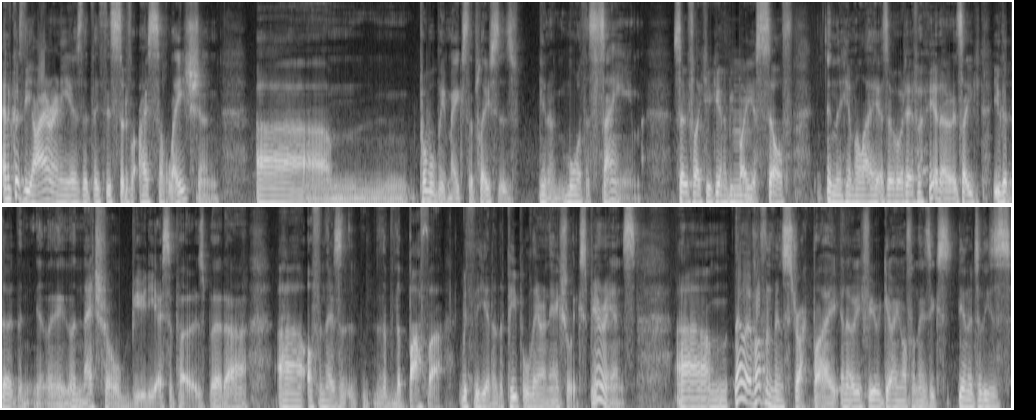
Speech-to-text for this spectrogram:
and of course the irony is that this sort of isolation um, probably makes the places you know more the same. So if like you're going to be mm. by hmm. yourself in the Himalayas or whatever, you know, it's like you've got the, the, the natural beauty, I suppose, but uh, uh, often there's the, the, buffer with the you know the people there and the actual experience. Um, no, I've often been struck by you know if you're going off on these you know to these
